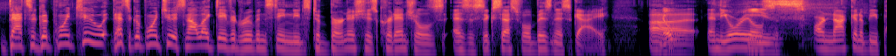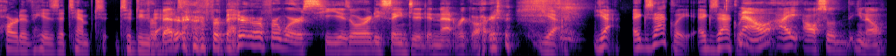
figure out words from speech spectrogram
That's a good point too. That's a good point too. It's not like David Rubenstein needs to burnish his credentials as a successful business guy. Uh, nope. And the Orioles He's, are not going to be part of his attempt to do for that. Better, for better or for worse, he is already sainted in that regard. yeah, yeah, exactly, exactly. Now, I also, you know,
